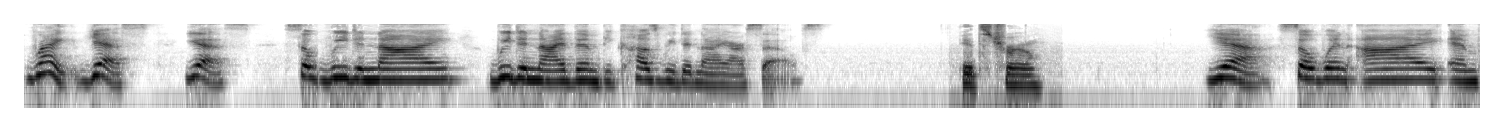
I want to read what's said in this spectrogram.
Right. Yes. Yes. So we deny we deny them because we deny ourselves. It's true. Yeah. So when I am,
